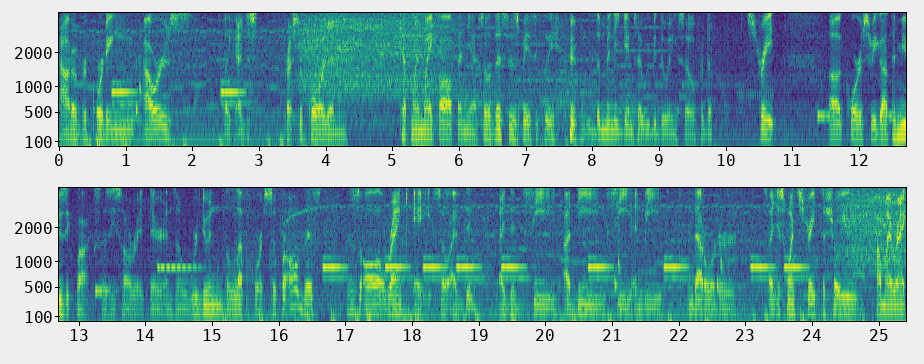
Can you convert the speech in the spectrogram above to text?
out of recording hours. Like, I just pressed record and kept my mic off, and yeah, so this is basically the mini games that we've been doing. So for the straight uh, course, we got the music box, as you saw right there, and so we're doing the left course. So for all this, this is all rank A. So I did I did C, uh, D, C, and B in that order. So I just went straight to show you how my rank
